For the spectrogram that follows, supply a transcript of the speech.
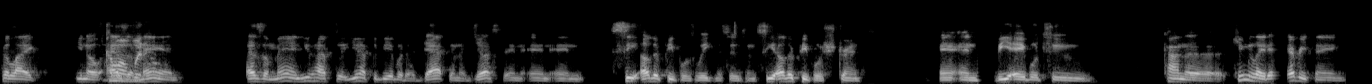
feel like, you know, Come as a man, as a man, you have to you have to be able to adapt and adjust and and and see other people's weaknesses and see other people's strengths and, and be able to kind of accumulate everything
